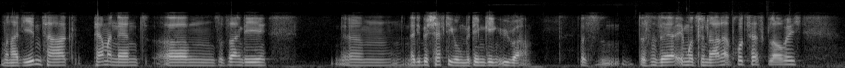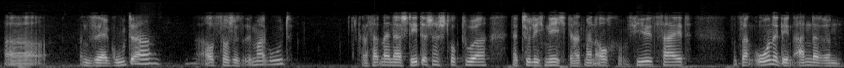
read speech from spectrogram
Man hat jeden Tag permanent ähm, sozusagen die, ähm, die Beschäftigung mit dem Gegenüber. Das, das ist ein sehr emotionaler Prozess, glaube ich. Äh, ein sehr guter. Austausch ist immer gut. Das hat man in der städtischen Struktur natürlich nicht. Da hat man auch viel Zeit sozusagen ohne den anderen.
